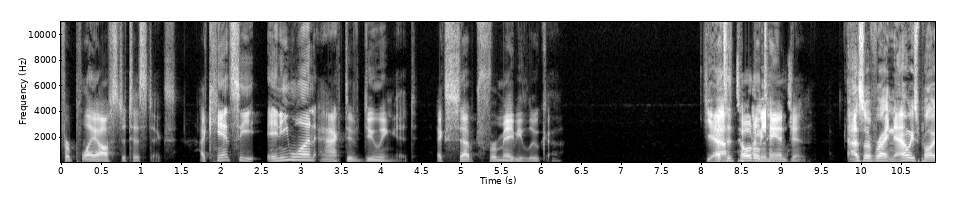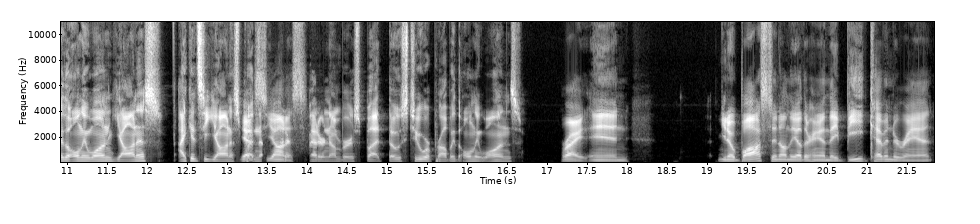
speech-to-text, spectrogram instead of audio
for playoff statistics. I can't see anyone active doing it except for maybe Luka. Yeah, that's a total I mean, tangent. As of right now, he's probably the only one. Giannis, I could see Giannis yes, Giannis. better numbers, but those two are probably the only ones. Right, and you know Boston, on the other hand, they beat Kevin Durant.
